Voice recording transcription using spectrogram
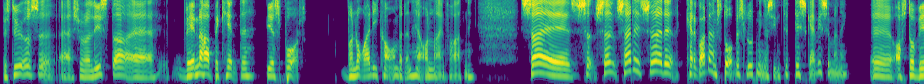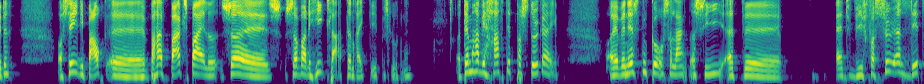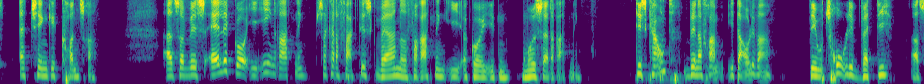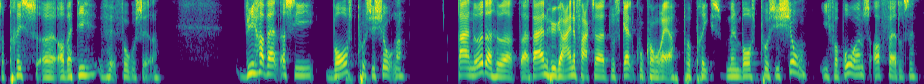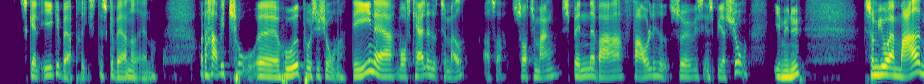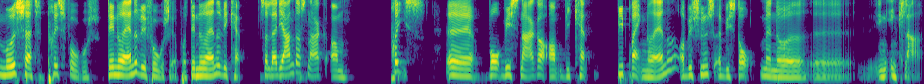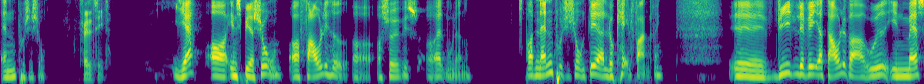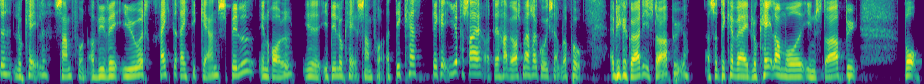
bestyrelse, af journalister, af venner og bekendte bliver spurgt, hvornår er det, I kommer med den her online forretning, så, øh, så, så, så, er det, så er det, kan det godt være en stor beslutning at sige, det, det skal vi simpelthen ikke, øh, og stå ved det. Og set i bag, øh, bagspejlet, så, øh, så var det helt klart den rigtige beslutning. Og dem har vi haft et par stykker af. Og jeg vil næsten gå så langt og sige, at, øh, at vi forsøger lidt at tænke kontra. Altså hvis alle går i en retning, så kan der faktisk være noget forretning i at gå i den modsatte retning. Discount vinder frem i dagligvarer. Det er utrolig værdi, altså pris- øh, og værdifokuseret. Vi har valgt at sige, vores positioner, der er noget, der hedder, der, der er en hygiejnefaktor, at du skal kunne konkurrere på pris, men vores position i forbrugerens opfattelse skal ikke være pris, det skal være noget andet. Og der har vi to øh, hovedpositioner. Det ene er vores kærlighed til mad, altså sortiment, spændende varer, faglighed, service, inspiration i menu, som jo er meget modsat prisfokus. Det er noget andet, vi fokuserer på. Det er noget andet, vi kan. Så lad de andre snakke om pris, øh, hvor vi snakker om, vi kan bibringe noget andet, og vi synes, at vi står med noget øh, en, en klar anden position. Kvalitet. Ja, og inspiration, og faglighed, og, og service, og alt muligt andet. Og den anden position, det er lokal forankring. Øh, vi leverer dagligvarer ude i en masse lokale samfund, og vi vil i øvrigt rigtig, rigtig gerne spille en rolle i, i det lokale samfund. Og det kan, det kan i og for sig, og det har vi også masser af gode eksempler på, at vi kan gøre det i større byer. Altså det kan være et lokalområde i en større by, hvor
